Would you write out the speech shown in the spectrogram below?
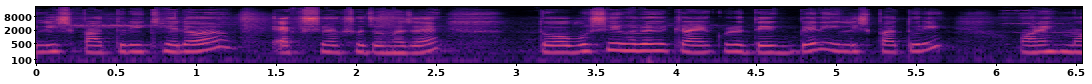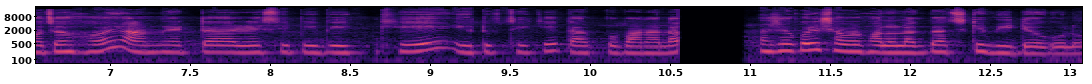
ইলিশ পাতুরি খেলে একশো একশো জমে যায়। তো অবশ্যই এভাবে ট্রাই করে দেখবেন ইলিশ পাতুরি। অনেক মজা হয়। আমি একটা রেসিপি দেখে ইউটিউব থেকে তারপর বানালাম। আশা করি সবার ভালো লাগবে আজকে ভিডিওগুলো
